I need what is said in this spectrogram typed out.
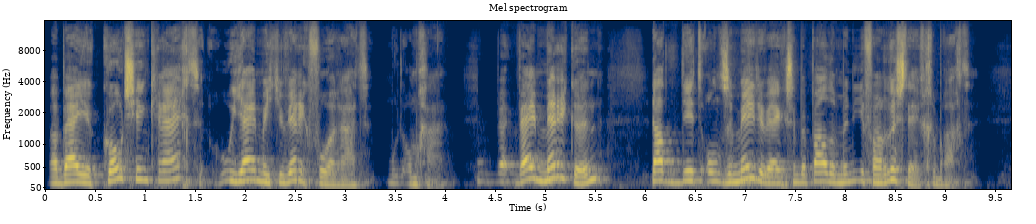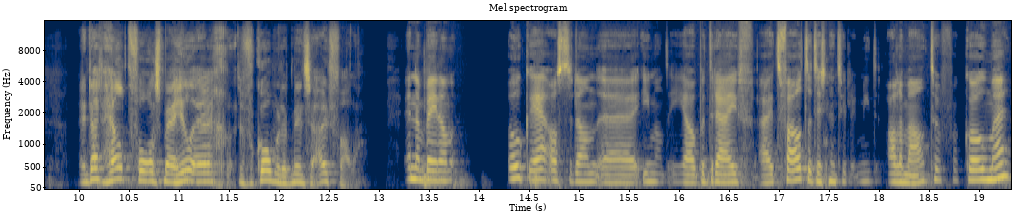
waarbij je coaching krijgt hoe jij met je werkvoorraad moet omgaan. Wij merken dat dit onze medewerkers een bepaalde manier van rust heeft gebracht. En dat helpt volgens mij heel erg te voorkomen dat mensen uitvallen. En dan ben je dan ook, hè, als er dan uh, iemand in jouw bedrijf uitvalt, dat is natuurlijk niet allemaal te voorkomen.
